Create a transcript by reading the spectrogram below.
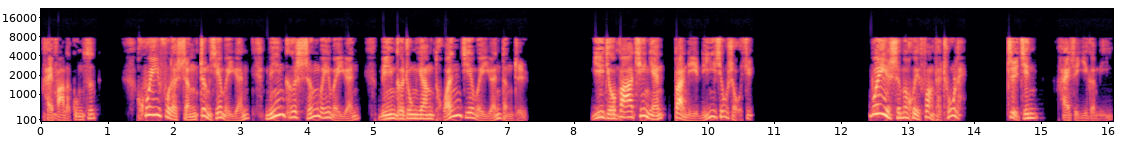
还发了工资，恢复了省政协委员、民革省委委员、民革中央团结委员等职。一九八七年办理离休手续。为什么会放他出来？至今还是一个谜。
